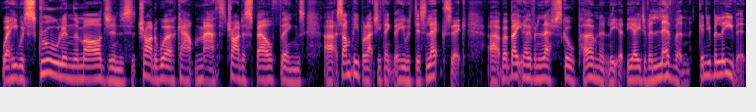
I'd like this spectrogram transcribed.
where he would scrawl in the margins, trying to work out maths, trying to spell things. Uh, some people actually think that he was dyslexic, uh, but Beethoven left school permanently at the age of 11. Can you believe it?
